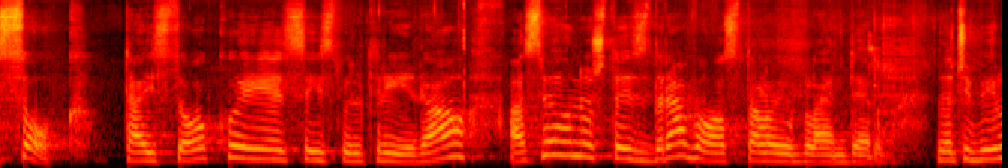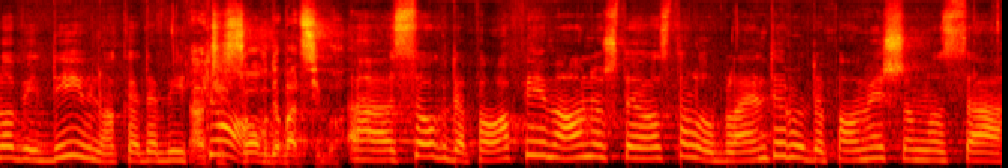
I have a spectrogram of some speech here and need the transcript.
sok taj sok koji je se isfiltrirao, a sve ono što je zdravo ostalo je u blenderu. Znači, bilo bi divno kada bi znači, to... Znači, sok da bacimo? Sok da popijemo, a ono što je ostalo u blenderu da pomešamo sa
